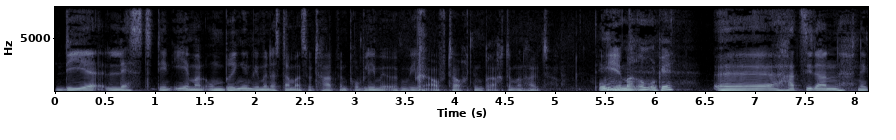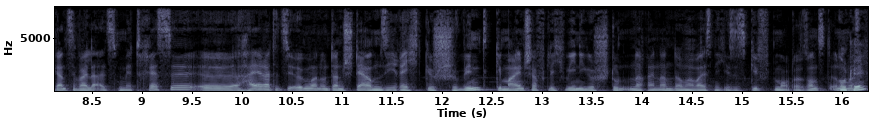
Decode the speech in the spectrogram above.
Der lässt den Ehemann umbringen, wie man das damals so tat, wenn Probleme irgendwie auftauchten, brachte man halt um. Ehemann um, okay. Äh, hat sie dann eine ganze Weile als Mätresse, äh, heiratet sie irgendwann und dann sterben sie recht geschwind, gemeinschaftlich wenige Stunden nacheinander. Man weiß nicht, ist es Giftmord oder sonst irgendwas. Okay.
